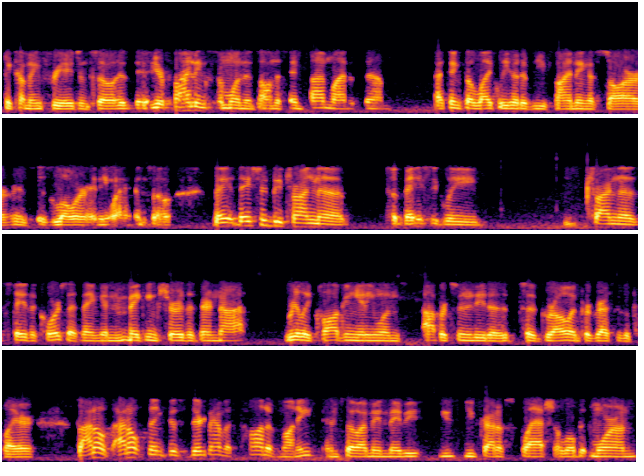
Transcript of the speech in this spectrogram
becoming free agents. So if, if you're finding someone that's on the same timeline as them, I think the likelihood of you finding a star is, is lower anyway. And so they, they should be trying to, to basically trying to stay the course, I think, and making sure that they're not really clogging anyone's opportunity to, to grow and progress as a player. So I don't I don't think this they're going to have a ton of money, and so I mean maybe you you kind of splash a little bit more on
